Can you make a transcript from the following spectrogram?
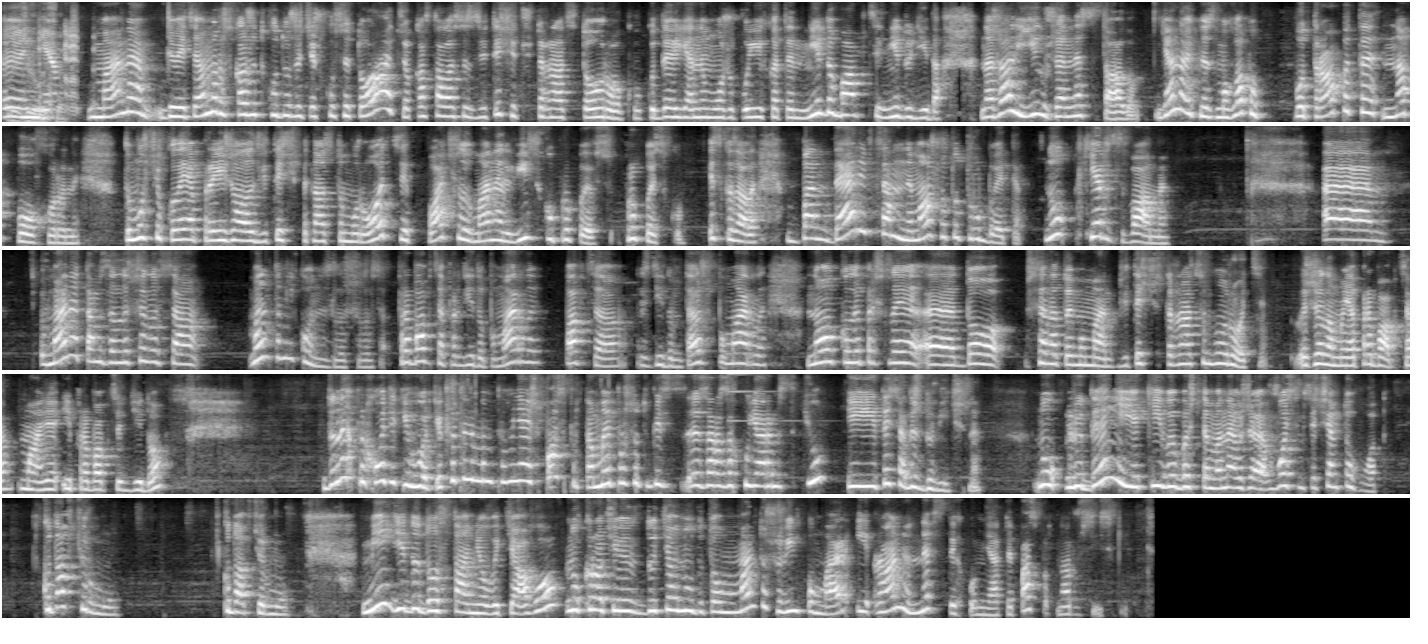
Е, ні, в мене дивіться, я вам розкажу таку дуже тяжку ситуацію, яка сталася з 2014 року, куди я не можу поїхати ні до бабці, ні до діда. На жаль, їх вже не стало. Я навіть не змогла потрапити на похорони, тому що коли я приїжджала у 2015 році, бачили в мене львівську прописку і сказали: бандерівцям нема що тут робити. Ну, хер з вами. Е, в мене там залишилося. В мене там нікого не залишилося. Прабабця, прадідо померли, бабця з дідом теж померли. Но коли прийшли е, до ще на той момент, у 2014 році, жила моя прабабця Майя і прабабця дідо. До них приходять і говорять, якщо ти не поміняєш паспорт, ми просто тобі зараз захуяримо статтю і ти сядеш довічне. Ну, людині, якій, вибачте, мене вже 80 чим-то год. Куди в тюрму? Куди в тюрму? Мій дідо до останнього витягував, ну, коротше, дотягнув до того моменту, що він помер і реально не встиг поміняти паспорт на російський.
